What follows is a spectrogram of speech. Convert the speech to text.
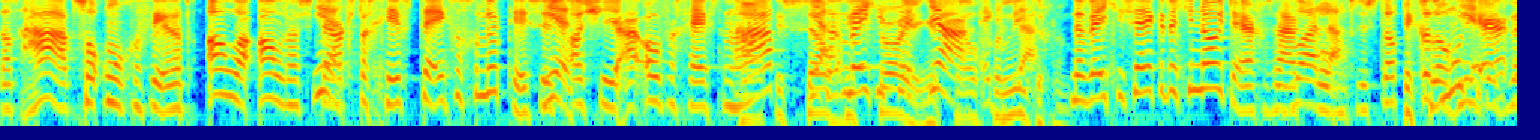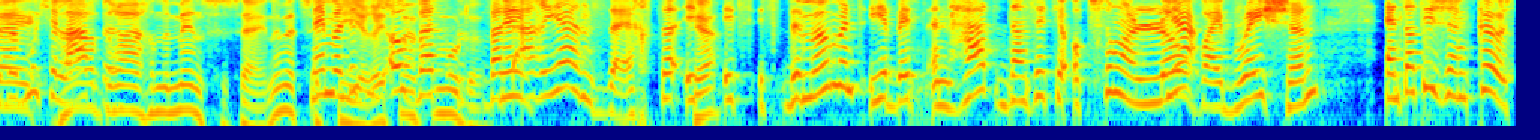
dat haat zo ongeveer het aller, allersterkste gift tegen geluk is. Dus Yes. als je je overgeeft aan Haat haat, is dan, weet je, zeker- is ja, zelfvernietigend. dan weet je zeker dat je nooit ergens uitkomt. Voilà. Dus dat, Ik dat, geloof moet, niet je, dat er- moet je laten. haatdragende mensen zijn. Hè? Met z'n Nee, maar dit is is ook mijn wat, vermoeden. wat Nee. Ariane zegt. Ja. it's, it's the moment je bent een haat, dan zit je op zo'n low Ja. vibration. En dat is een keus.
